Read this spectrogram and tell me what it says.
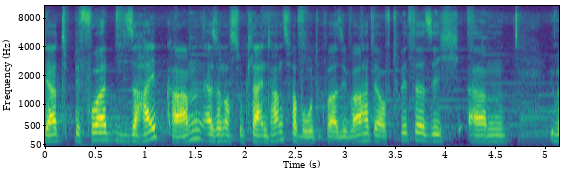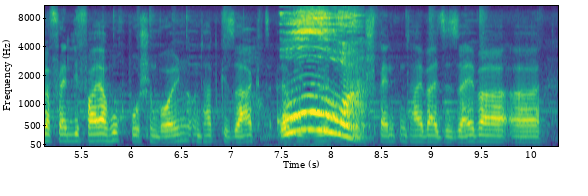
Der hat, bevor dieser Hype kam, also noch so klein Tanzverbot quasi war, hat er auf Twitter sich ähm, über Friendly Fire hochpushen wollen und hat gesagt, äh, Oh! Spenden teilweise selber äh,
